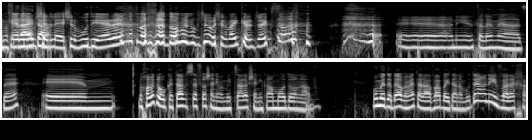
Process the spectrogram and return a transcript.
כן, מפרידה גם את ה... של, של וודי אלן, את מעריכה את האומנות שלו, ושל מייקל ג'קסון. אה, אני אתעלם מהזה. אה, בכל מקרה, הוא כתב ספר שאני ממליצה עליו, שנקרא Modern Love. הוא מדבר באמת על אהבה בעידן המודרני, ועל איך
